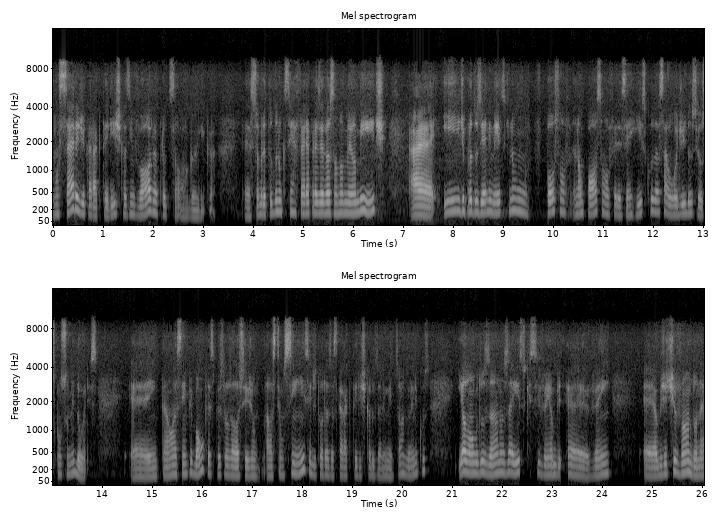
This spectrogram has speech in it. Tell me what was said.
uma série de características envolve a produção orgânica, é, sobretudo no que se refere à preservação do meio ambiente é, e de produzir alimentos que não possam, não possam oferecer riscos à saúde dos seus consumidores. É, então é sempre bom que as pessoas elas, sejam, elas tenham ciência de todas as características dos alimentos orgânicos e ao longo dos anos é isso que se vem, é, vem é, objetivando né,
